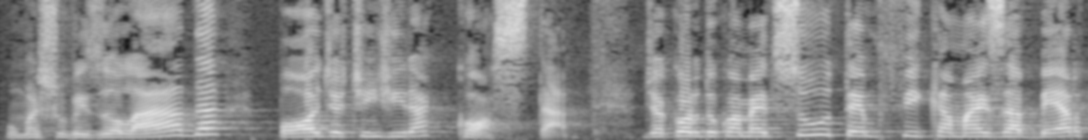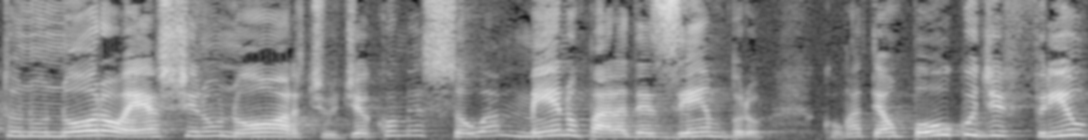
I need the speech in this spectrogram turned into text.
Uma chuva isolada pode atingir a costa. De acordo com a Metsu, o tempo fica mais aberto no noroeste e no norte. O dia começou ameno para dezembro, com até um pouco de frio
